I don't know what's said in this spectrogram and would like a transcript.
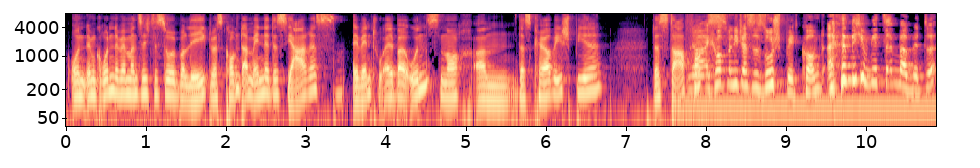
Und im Grunde, wenn man sich das so überlegt, was kommt am Ende des Jahres, eventuell bei uns noch ähm, das Kirby-Spiel, das Star Fox. Ja, ich hoffe nicht, dass es so spät kommt. nicht im Dezember, bitte.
